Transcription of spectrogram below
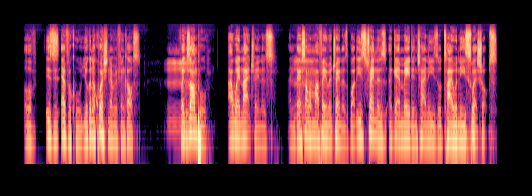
of, of is this ethical, you're gonna question everything else. For Mm, example, I wear Nike trainers and they're some of Mm. my favorite trainers, but these trainers are getting made in Chinese or Taiwanese sweatshops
